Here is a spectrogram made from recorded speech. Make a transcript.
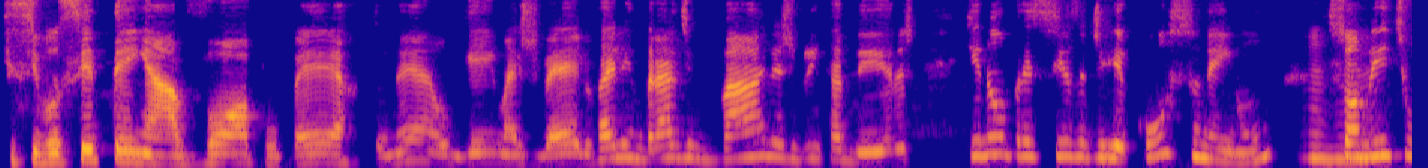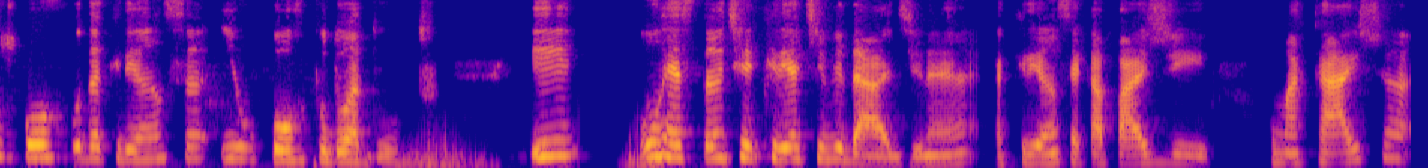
que se você tem a avó por perto, né, alguém mais velho, vai lembrar de várias brincadeiras que não precisa de recurso nenhum, uhum. somente o corpo da criança e o corpo do adulto. E o restante é criatividade, né? A criança é capaz de uma caixa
